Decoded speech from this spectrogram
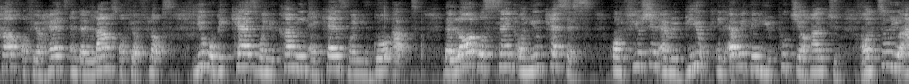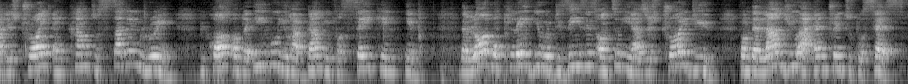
calves of your herds and the lambs of your flocks. You will be cursed when you come in and cursed when you go out. The Lord will send on you curses, confusion, and rebuke in everything you put your hand to, until you are destroyed and come to sudden ruin because of the evil you have done in forsaking him. The Lord will plague you with diseases until he has destroyed you from the land you are entering to possess.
